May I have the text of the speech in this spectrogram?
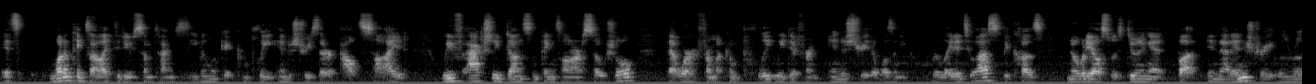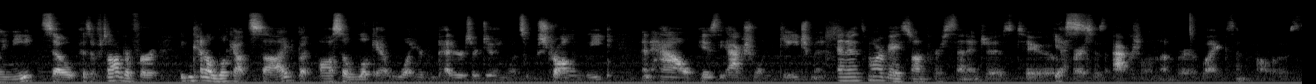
It's one of the things I like to do sometimes is even look at complete industries that are outside. We've actually done some things on our social that were from a completely different industry that wasn't related to us because nobody else was doing it but in that industry it was really neat so as a photographer you can kind of look outside but also look at what your competitors are doing what's strong and weak and how is the actual engagement And it's more based on percentages too Yes. versus actual number of likes and follows.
